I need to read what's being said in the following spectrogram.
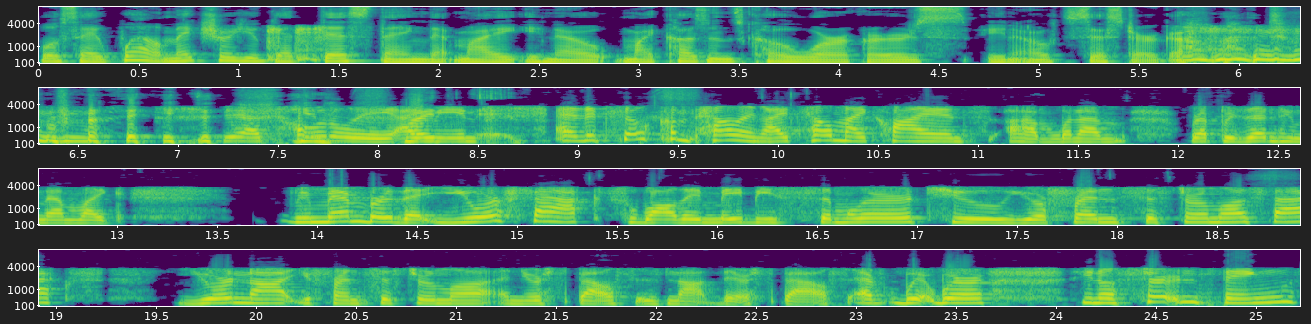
will say, well, make sure you get this thing that my, you know, my cousin's coworker's, you know, sister got. right? Yeah, totally. I mean, and it's so compelling. I tell my clients, um, when I'm representing them like remember that your facts while they may be similar to your friend's sister-in-law's facts you're not your friend's sister-in-law and your spouse is not their spouse. Where you know certain things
